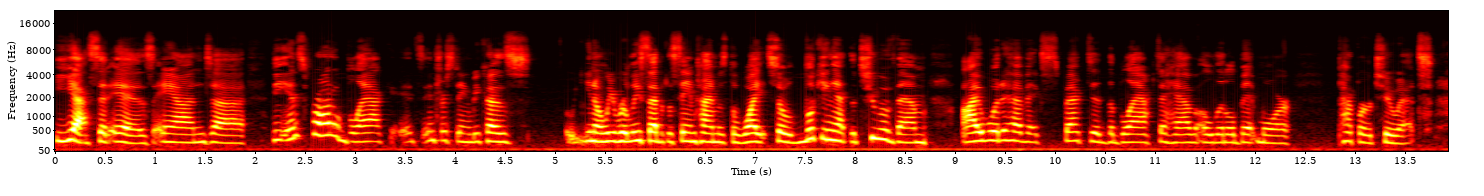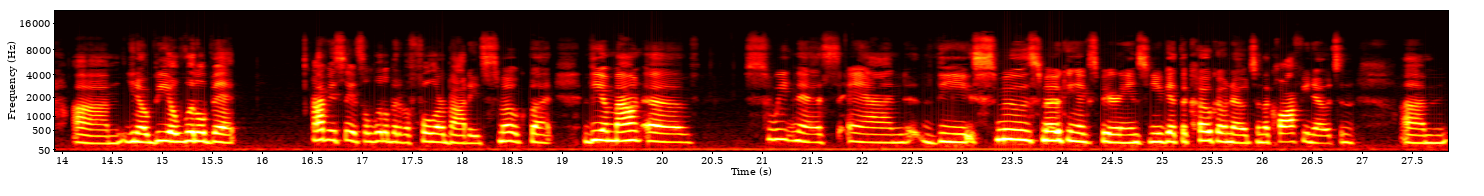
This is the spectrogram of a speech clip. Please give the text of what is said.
Yes, it is. And uh, the Inspirado Black, it's interesting because, you know, we released that at the same time as the white. So looking at the two of them, I would have expected the black to have a little bit more pepper to it. Um, you know, be a little bit, obviously, it's a little bit of a fuller bodied smoke, but the amount of sweetness and the smooth smoking experience, and you get the cocoa notes and the coffee notes. And um,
